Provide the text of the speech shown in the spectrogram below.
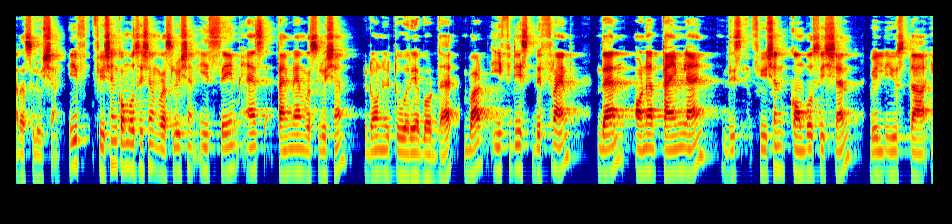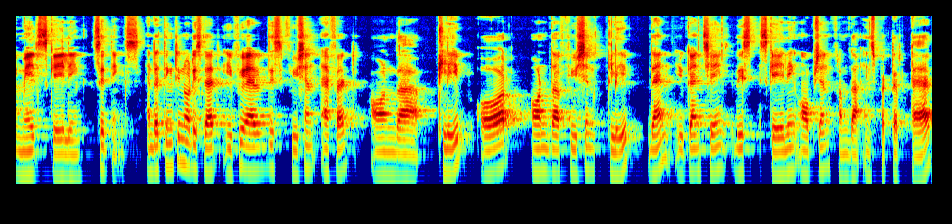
resolution. If fusion composition resolution is same as timeline resolution, you don't need to worry about that. But if it is different, then on a timeline, this fusion composition will use the image scaling settings. And the thing to note is that if you add this fusion effect on the clip or on the fusion clip, then you can change this scaling option from the inspector tab.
